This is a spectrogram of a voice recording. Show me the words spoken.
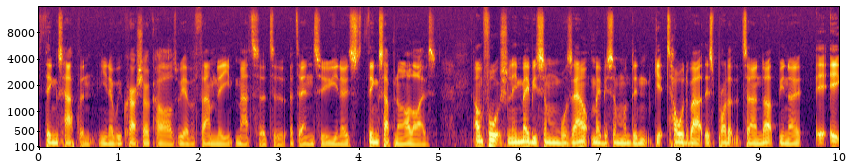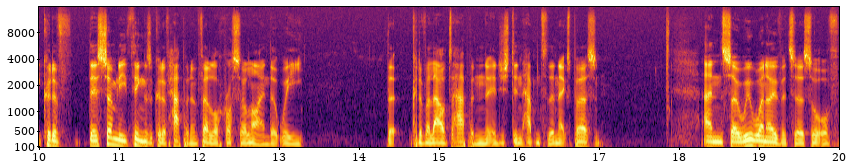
things happen. You know, we crash our cars. We have a family matter to attend to. You know, things happen in our lives. Unfortunately, maybe someone was out. Maybe someone didn't get told about this product that turned up. You know, it, it could have. There's so many things that could have happened and fell across the line that we that could have allowed to happen. It just didn't happen to the next person. And so we went over to sort of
